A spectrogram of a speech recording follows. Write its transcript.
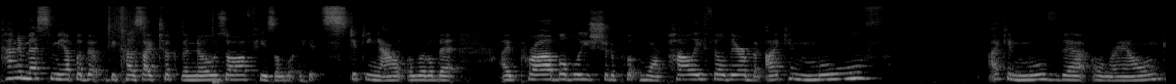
kind of messed me up a bit because I took the nose off. He's a, it's sticking out a little bit. I probably should have put more polyfill there, but I can move, I can move that around.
